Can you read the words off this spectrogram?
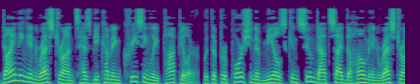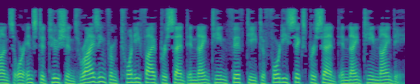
Dining in restaurants has become increasingly popular, with the proportion of meals consumed outside the home in restaurants or institutions rising from 25% in 1950 to 46% in 1990.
